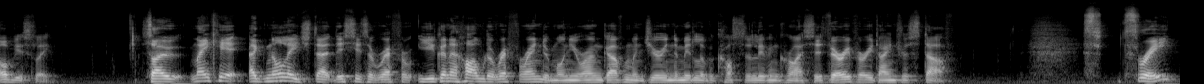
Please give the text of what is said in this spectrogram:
obviously. So make it acknowledge that this is a refer- you're going to hold a referendum on your own government during the middle of a cost of living crisis. Very, very dangerous stuff. Three,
